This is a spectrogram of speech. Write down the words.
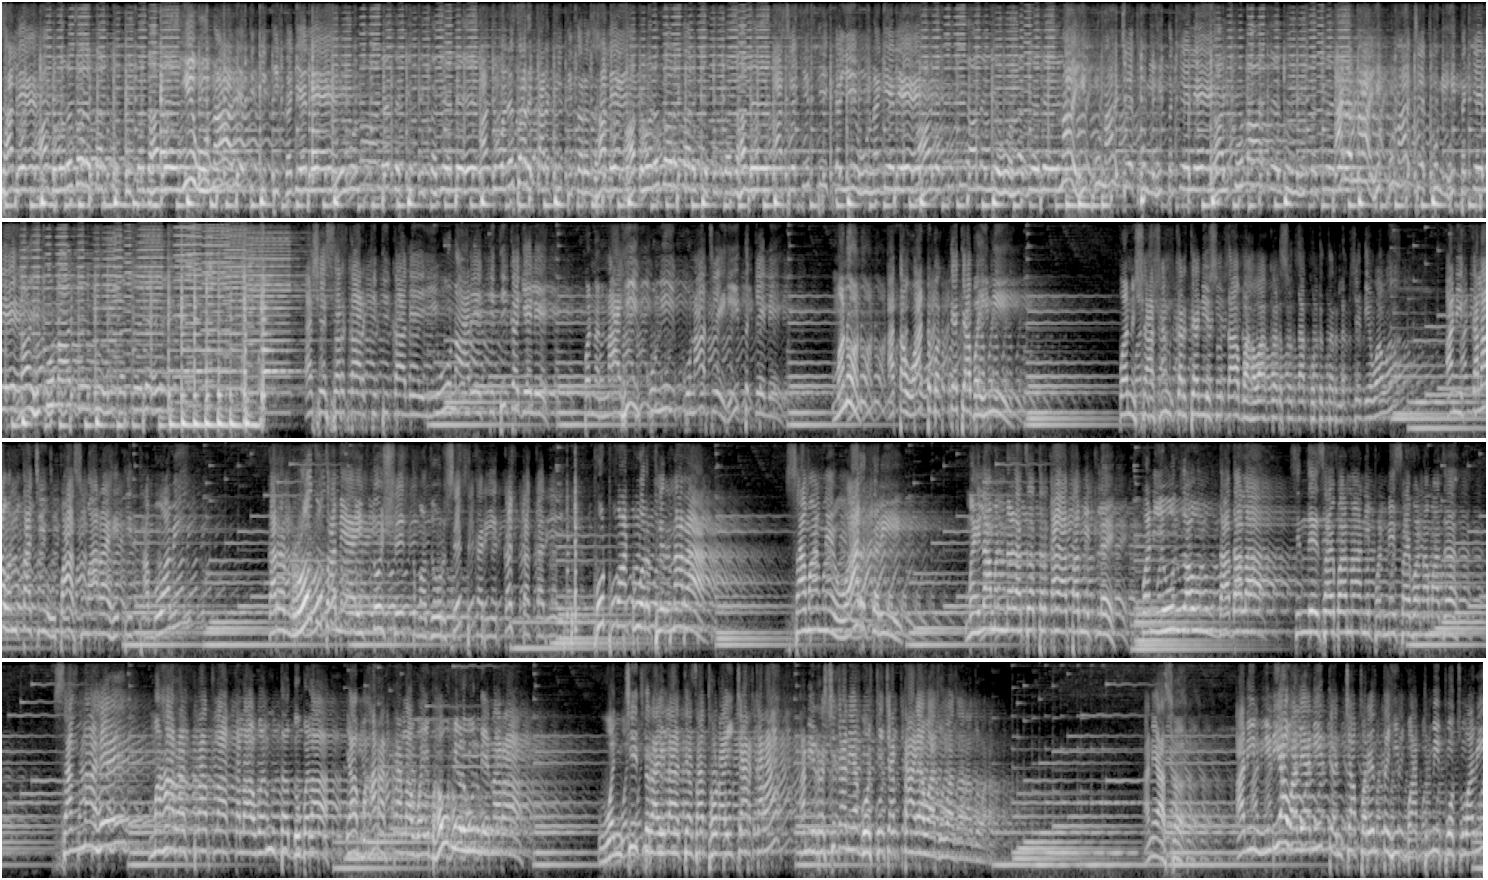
झाले. आजवर सरकार कितीक झाले. येऊनारे ते कितीक गेले. येऊन आले ते कितीक गेले. आजवर सरकार किती तर झाले. आजवर सरकार कितीक झाले. असे कितीक येऊन गेले. आले किती आले येऊन गेले. नाही कुणाचे कुणी हित केले. नाही कुणाचे दुहित केले. अरे नाही कुणाचे कुणी हित केले. नाही कुणाचे सरकार किती काले येऊन आले किती का गेले पण नाही कुणी कुणाचे हित केले. म्हणून आता वाट बघते त्या बहिणी. पण शासनकर्त्याने सुद्धा भावाकड सुद्धा कुठं तर लक्ष देवावं आणि कलावंताची उपासमार आहे ती थांबवावी. कारण रोजच आम्ही ऐकतो शेतमजूर शेतकरी कष्टकरी फुटपाथवर फिरणारा सामान्य वार करी महिला मंडळाचं तर काय आता मिटलंय. पण येऊन जाऊन दादाला शिंदे साहेबांना आणि फडणवीस साहेबांना माझं सांगणं हे महाराष्ट्रातला कलावंत दुबळा या महाराष्ट्राला वैभव मिळवून देणारा. वंचित राहिला त्याचा थोडा विचार करा आणि रसिकाने या गोष्टीच्या टाळ्या वाजवा जरा जोरा आणि असं आणि मीडियावाल्यांनी त्यांच्यापर्यंत ही बातमी पोचवावी.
